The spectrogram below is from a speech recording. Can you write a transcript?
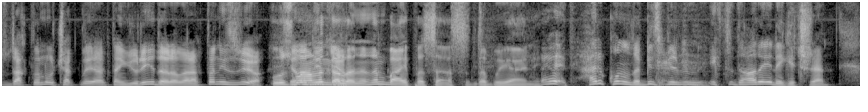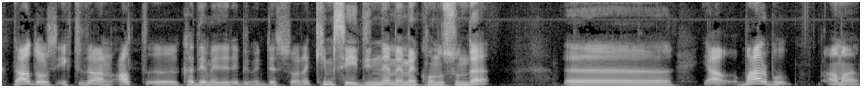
dudaklarını uçaklayaraktan, yüreği daralaraktan izliyor. Uzmanlık alanının bypass'ı aslında bu yani. Evet, her konuda biz birbirimiz iktidarı ele geçiren, daha doğrusu iktidarın alt e, kademeleri bir müddet sonra kimseyi dinlememe konusunda e, ya var bu ama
